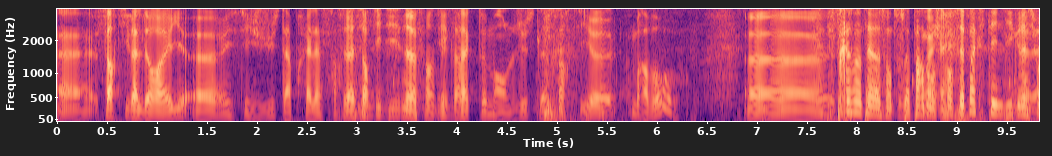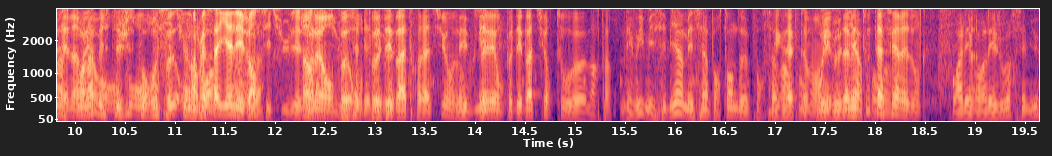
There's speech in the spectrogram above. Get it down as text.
euh, sortie Val de Reuil, euh, et c'est juste après la sortie. C'est la sortie 19, hein, c'est ça? Exactement, juste la sortie. bravo. Euh, C'est très intéressant tout ça. Pardon, Ouais. je pensais pas que c'était une digression à ce point-là, mais c'était juste pour resituer on- non, mais ça y est, les gens situent. Les Non, gens mais on peut, on débattre là-dessus. on- Vous savez, on peut débattre sur tout, euh, Martin. Mais oui, mais c'est bien, mais c'est important de, pour savoir Exactement. pour, pour y Et vous venir, avez tout pour, à fait raison. pour aller voir les joueurs, c'est mieux.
